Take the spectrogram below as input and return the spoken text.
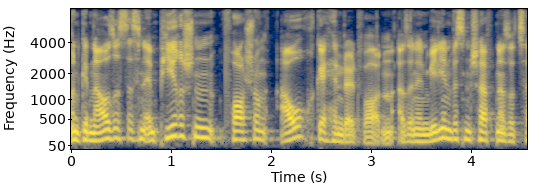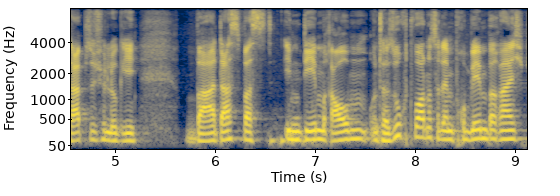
Und genauso ist das in empirischen Forschung auch gehandelt worden. Also in den Medienwissenschaften, der Sozialpsychologie war das, was in dem Raum untersucht worden ist oder im Problembereich,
